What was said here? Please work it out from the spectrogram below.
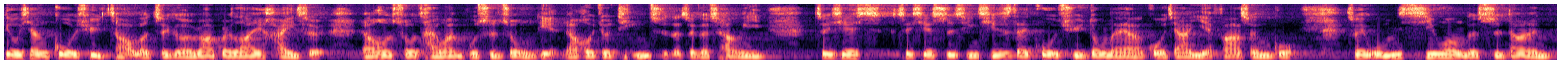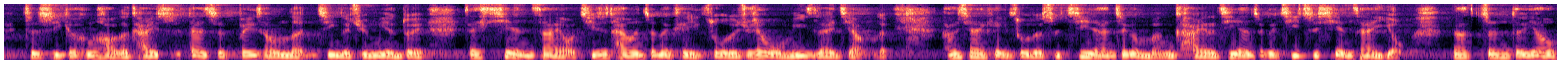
又像过去找了这个 Robert Lighthizer，然后说台湾不是重点，然后就停止了这个倡议？这些这些事情，其实在过去东南亚国家也发生过，所以我们希望的是，当然这是一个很好的开始，但是非常冷静的去面对。在现在哦，其实台湾真的可以做的，就像我们一直在讲的，台湾现在可以做的是，既然这个门开了，既然这个机制现在有，那真的要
